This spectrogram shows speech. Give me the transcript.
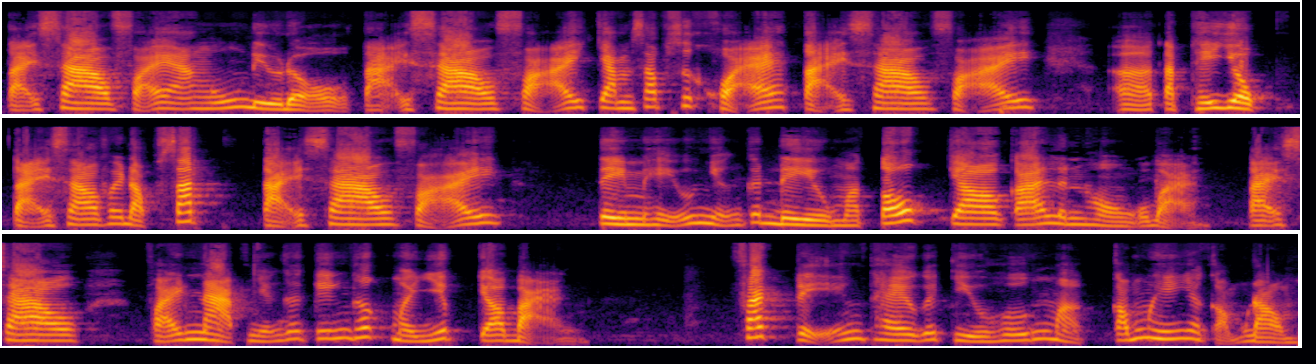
Tại sao phải ăn uống điều độ? Tại sao phải chăm sóc sức khỏe? Tại sao phải uh, tập thể dục? Tại sao phải đọc sách? Tại sao phải tìm hiểu những cái điều mà tốt cho cái linh hồn của bạn? Tại sao phải nạp những cái kiến thức mà giúp cho bạn phát triển theo cái chiều hướng mà cống hiến cho cộng đồng?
